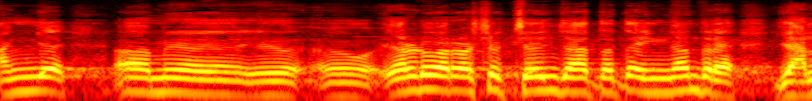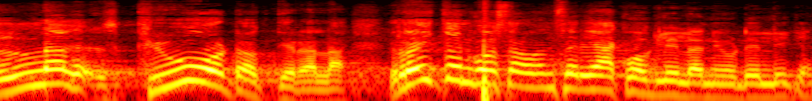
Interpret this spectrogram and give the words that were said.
ಹಂಗೆ ಎರಡೂವರೆ ವರ್ಷಕ್ಕೆ ಚೇಂಜ್ ಆಗ್ತತೆ ಹಿಂಗಂದ್ರೆ ಎಲ್ಲ ಕ್ಯೂ ಹೋಗ್ತಿರಲ್ಲ ರೈತನಿಗೋಸ್ಕರ ಒಂದ್ಸರಿ ಯಾಕೆ ಹೋಗ್ಲಿಲ್ಲ ನೀವು ಡೆಲ್ಲಿಗೆ?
